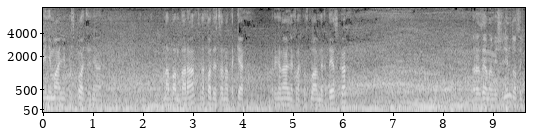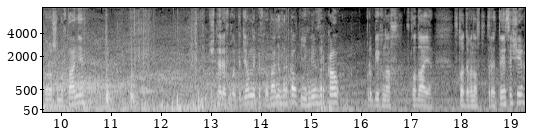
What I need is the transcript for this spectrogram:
мінімальні пошкодження на бамперах, знаходиться на таких оригінальних легкосплавних дисках. Резина Michelin в досить хорошому стані. 4 склопідйомники, складання зеркал, підігрів зеркал. Пробіг у нас складає 193 тисячі.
